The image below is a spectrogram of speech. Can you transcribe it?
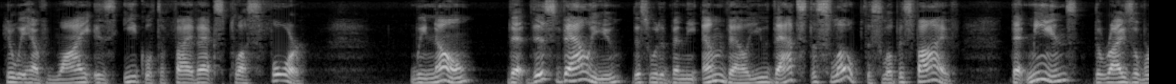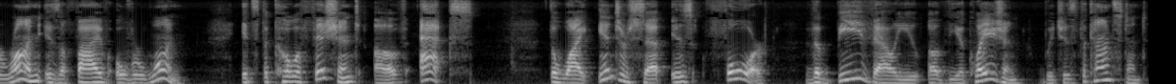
Here we have y is equal to 5x plus 4. We know that this value, this would have been the m value, that's the slope. The slope is 5. That means the rise over run is a 5 over 1. It's the coefficient of x. The y-intercept is 4, the b value of the equation, which is the constant.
